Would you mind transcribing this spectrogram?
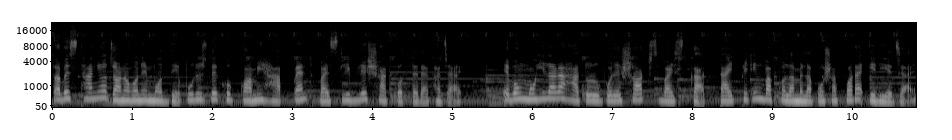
তবে স্থানীয় জনগণের মধ্যে পুরুষদের খুব কমই হাফ প্যান্ট বা স্লিভলেস শার্ট পরতে দেখা যায় এবং মহিলারা হাতের উপরে শর্টস বা স্কার্ট, টাইট ফিটিং বা খোলামেলা পোশাক পরা এড়িয়ে যায়।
